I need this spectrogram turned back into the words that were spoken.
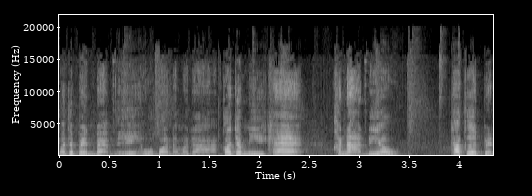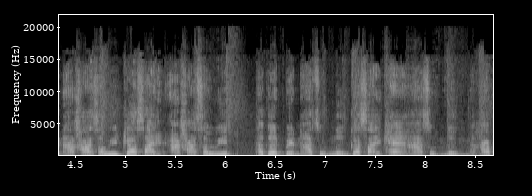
มันจะเป็นแบบนี้หัวบอลธรรมดาก็จะมีแค่ขนาดเดียว ถ้าเกิดเป็นอาคาสวิตก็ใส่อาคาสวิตถ้าเกิดเป็น 501 ก็ใส่แค่ 501 นะครับ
